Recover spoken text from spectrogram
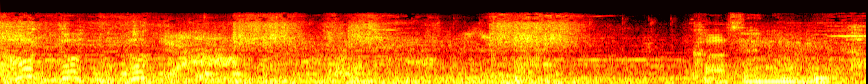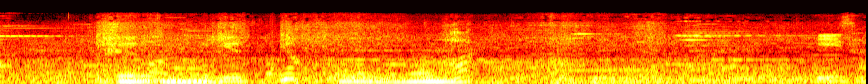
はっはっはっ風の歌雲の湯よっ Oh, wow. いざ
